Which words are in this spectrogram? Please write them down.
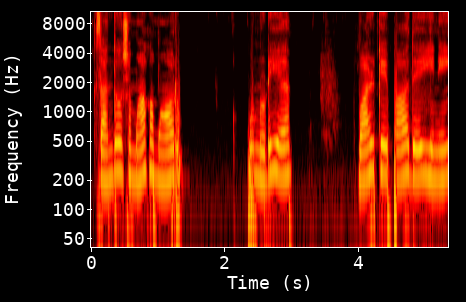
சந்தோஷமாக மாறும். உன்னுடைய வாழ்க்கை பாதை இனி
